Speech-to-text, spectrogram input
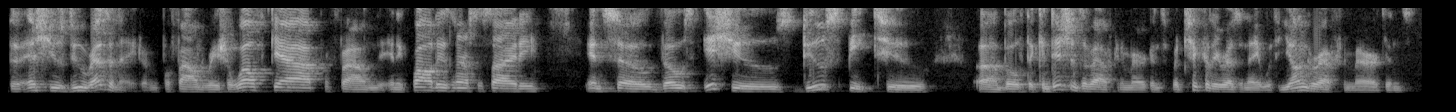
the issues do resonate. Mean, profound racial wealth gap, profound inequalities in our society. And so those issues do speak to uh, both the conditions of African Americans particularly resonate with younger African Americans,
